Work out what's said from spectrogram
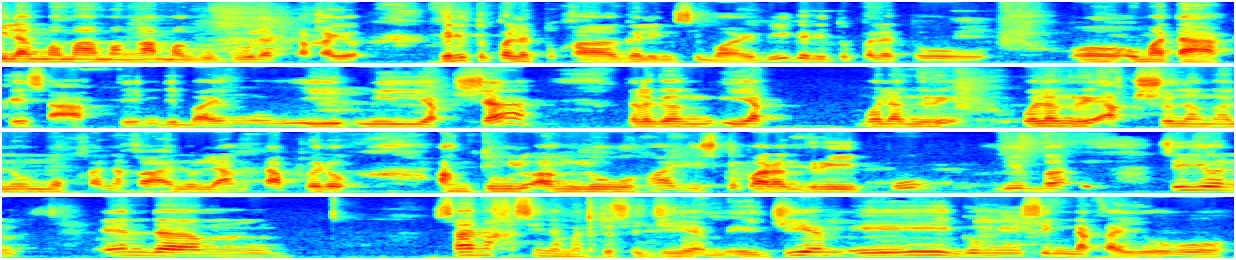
lang mamamangha magugulat pa kayo. Ganito pala to kagaling si Barbie ganito pala to o, umatake sa acting di ba? Yung umiiyak siya. Talagang iyak walang re- walang reaction ng ano mukha nakaano lang. Tap pero ang tulo ang luha Diyos ko parang gripo di ba? So yun. And um, sana kasi naman to sa GMA GMA gumising na kayo.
